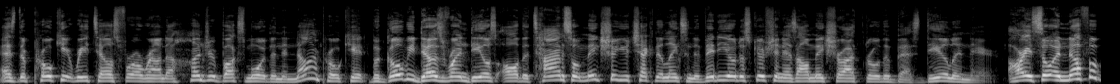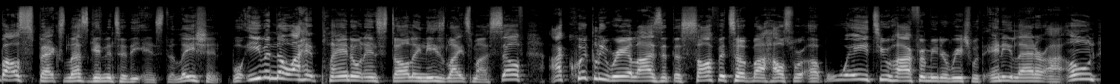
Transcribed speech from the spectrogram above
as the Pro Kit retails for around 100 bucks more than the non-Pro Pro Kit, but Govee does run deals all the time, so make sure you check the links in the video description as I'll make sure I throw the best deal in there. Alright, so enough about specs, let's get into the installation. Well, even though I had planned on installing these lights myself, I quickly realized that the soffits of my house were up way too high for me to reach with any ladder I own,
